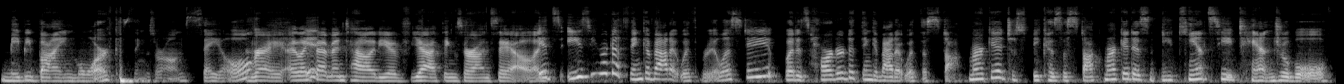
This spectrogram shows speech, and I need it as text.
maybe buying more because things are on sale. Right. I like It- that mentality of, yeah, things are on sale. Like, it's easier to think about it with real estate, but it's harder to think about it with the stock market just because the stock market is, you can't see tangible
